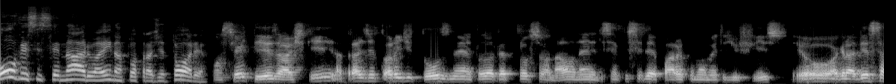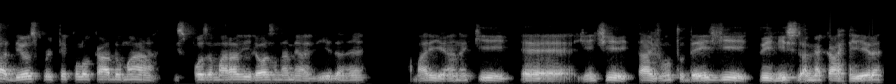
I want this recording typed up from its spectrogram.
Houve esse cenário aí na tua trajetória? Com certeza, acho que na trajetória de todos, né, todo atleta profissional, né, ele sempre se depara com um momento difícil. Eu agradeço a Deus por ter colocado uma esposa maravilhosa na minha vida, né, a Mariana, que é, a gente tá junto desde o início da minha carreira,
